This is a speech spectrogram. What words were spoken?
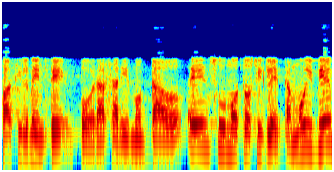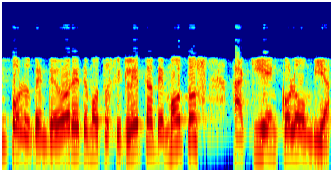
fácilmente podrá salir montado en su motocicleta. Muy bien por los vendedores de motocicletas, de motos, aquí en Colombia.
